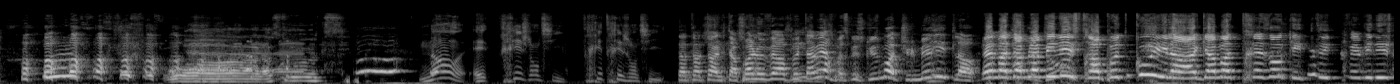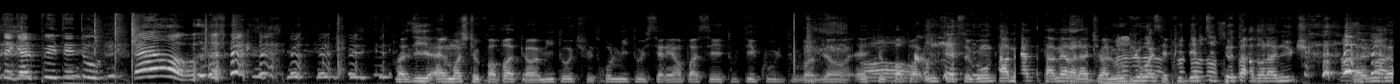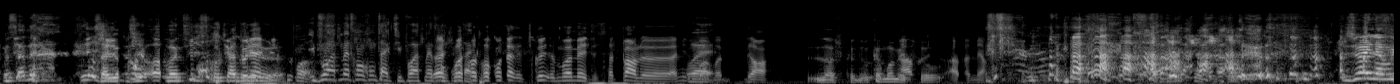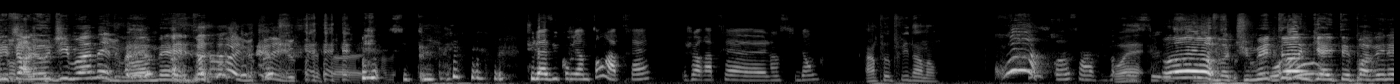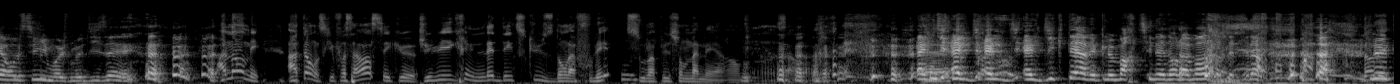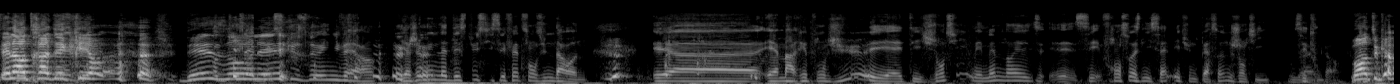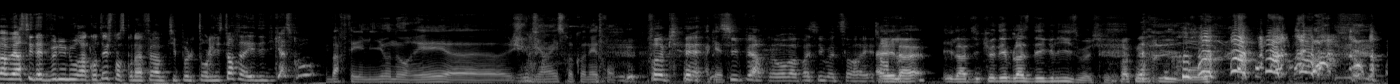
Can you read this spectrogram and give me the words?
Oh, la. Non, elle est très gentille, très très gentille. Attends, Euh, attends, elle t'a pas levé un peu ta mère parce que excuse-moi, tu le mérites là. Eh madame la ministre, un peu de couilles là, un gamin de 13 ans qui tweet féministe égale pute et tout. Eh oh Vas-y, eh, moi je te crois pas, t'es un mytho, tu fais trop le mytho, il s'est rien passé, tout est cool, tout va bien. Eh, je te Oh. crois pas une seule seconde. Ta mère, ta mère elle a dû aller au bureau, elle s'est pris des petites teutards dans la nuque. Ça, lui a dit, oh votre fils, recadrez-le. Il pourra te mettre en contact, il pourra te mettre en contact. Mohamed, ça te parle, euh, Amine Dara Là, je connais aucun Mohamed, ah, frérot. ah bah merde. Joël il a voulu faire le OG Mohamed ou Mohamed non, non, non, il le connaît, il le connaît. ça. Tu l'as vu combien de temps après Genre après euh, l'incident? Un peu plus d'un an. Oh, ça va. Ouais. Oh bah tu m'étonnes qu'elle était pas vénère aussi, moi je me disais. Ah non, mais attends, ce qu'il faut savoir, c'est que je lui ai écrit une lettre d'excuse dans la foulée, Mm. sous l'impulsion de ma mère. hein. Ça- Elle, di- elle, elle, di- elle dictait avec le martinet dans la main quand t'étais là. Mais était là en train d'écrire. Désolé. d'excuse de l'univers. hein. Il y a jamais une lettre d'excuse qui s'est faite sans une daronne. Et, euh, et elle m'a répondu et elle était gentille, mais même dans les... euh, c'est Françoise Nissen est une personne gentille, c'est tout. Bon, en tout cas, bah, merci d'être venu nous raconter. Je pense qu'on a fait un petit peu le tour de l'histoire. T'as des dédicaces, frérot? Barthélemy, Honoré, euh, Julien, ils se reconnaîtront. Ok, super, frérot. Bah, passe une bonne soirée. Eh, il, a, il a dit que des blases d'église, ouais, j'ai pas compris. gros.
